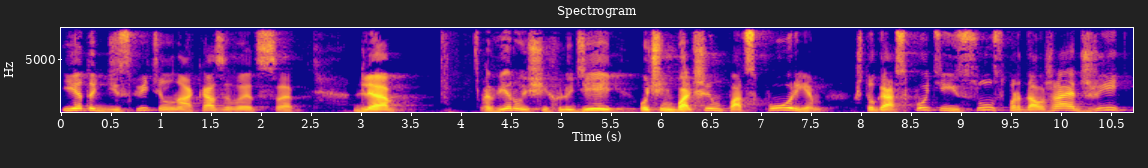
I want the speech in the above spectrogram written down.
И это действительно оказывается для верующих людей очень большим подспорьем, что Господь Иисус продолжает жить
